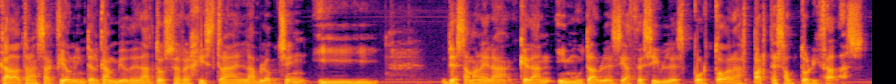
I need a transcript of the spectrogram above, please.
Cada transacción o intercambio de datos se registra en la blockchain y de esa manera quedan inmutables y accesibles por todas las partes autorizadas.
